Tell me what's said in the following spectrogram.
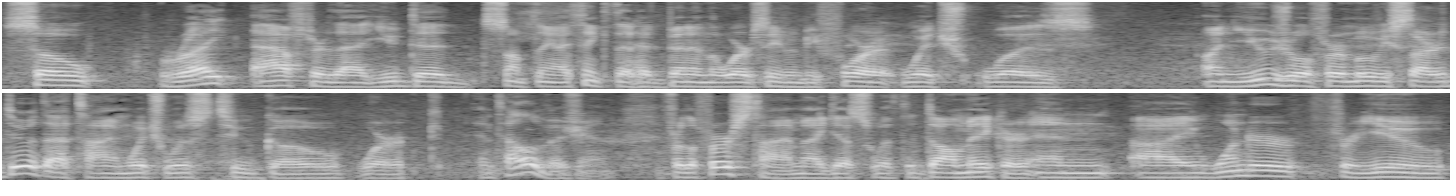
So right after that, you did something I think that had been in the works even before it, which was unusual for a movie star to do at that time, which was to go work in television for the first time, I guess, with the doll maker. And I wonder for you,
